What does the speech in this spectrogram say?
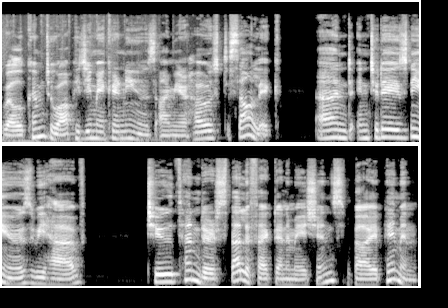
Welcome to RPG Maker News. I'm your host, Salik, and in today's news we have two Thunder spell effect animations by Payman.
